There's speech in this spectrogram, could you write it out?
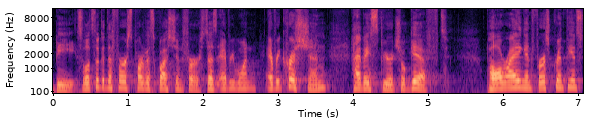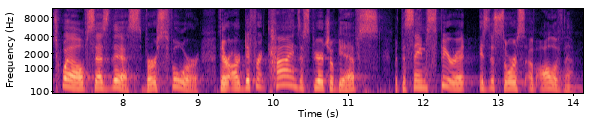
be? So let's look at the first part of this question first. Does everyone, every Christian, have a spiritual gift? Paul, writing in 1 Corinthians 12, says this, verse 4 There are different kinds of spiritual gifts, but the same Spirit is the source of all of them.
